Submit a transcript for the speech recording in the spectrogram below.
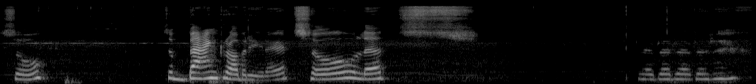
So, so bank robbery, right? So let's.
